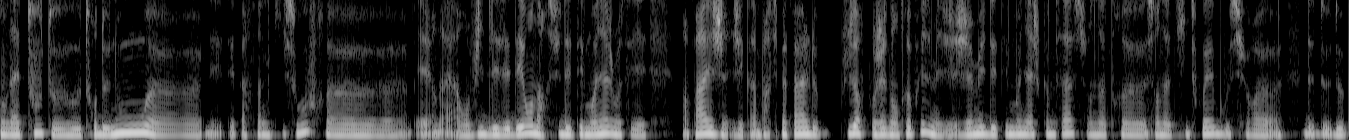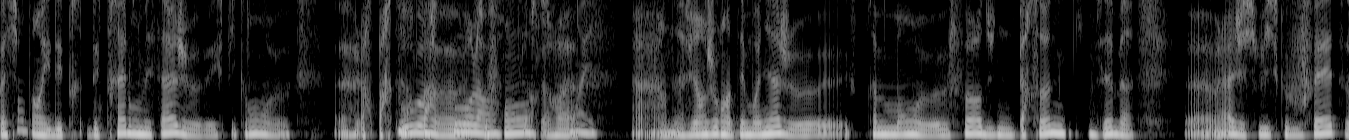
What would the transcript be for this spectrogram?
on a tout autour de nous, des, personnes qui souffrent, et on a envie de les aider. On a reçu des témoignages. Moi, c'est pareil, j'ai, quand même participé à pas mal de plusieurs projets d'entreprise, mais j'ai jamais eu des témoignages comme ça sur notre, sur notre site web ou sur de, de, patientes, hein, et des, des, très longs messages expliquant euh, leur parcours, leur, leur souffrance. on avait un jour un témoignage euh, extrêmement euh, fort d'une personne qui nous disait bah, voilà, j'ai suivi ce que vous faites,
